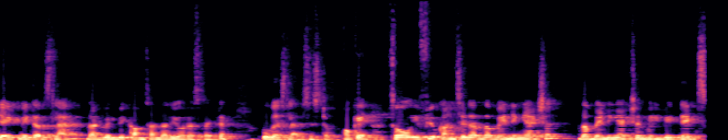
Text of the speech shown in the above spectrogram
8 meter slab that will be comes under your respected two way slab system. Okay? So if you consider the bending action the bending action will be takes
